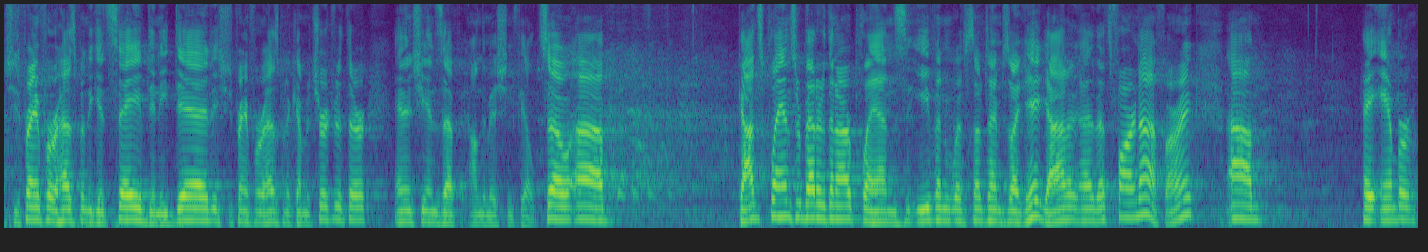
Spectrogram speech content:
she's praying for her husband to get saved, and he did. She's praying for her husband to come to church with her, and then she ends up on the mission field. So, uh, God's plans are better than our plans, even with sometimes like, hey, God, uh, that's far enough, all right? Um, hey, Amber,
